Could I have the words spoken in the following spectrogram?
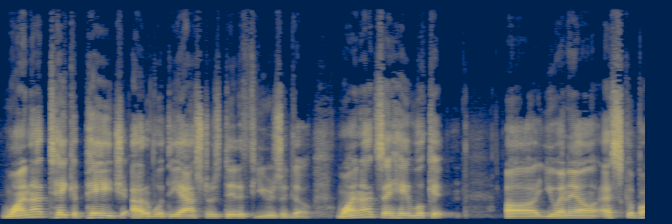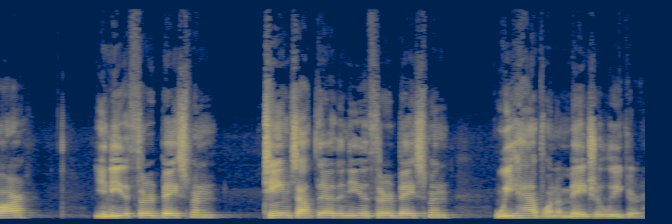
Why not take a page out of what the Astros did a few years ago? Why not say, hey, look at uh, Yoenis Escobar, you need a third baseman? Teams out there that need a third baseman? We have one, a major leaguer.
